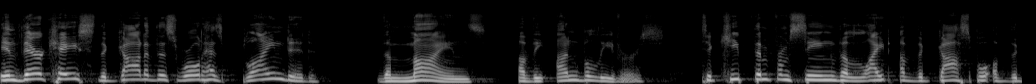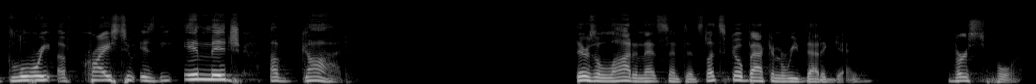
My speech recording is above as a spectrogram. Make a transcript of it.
In their case, the God of this world has blinded the minds of the unbelievers to keep them from seeing the light of the gospel of the glory of Christ, who is the image of God. There's a lot in that sentence. Let's go back and read that again. Verse 4.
